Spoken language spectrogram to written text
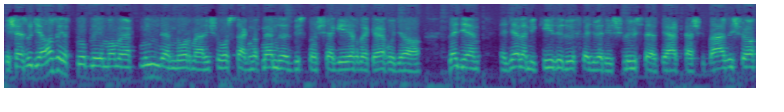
És ez ugye azért probléma, mert minden normális országnak nemzetbiztonsági érdeke, hogy a, legyen egy elemi kézilőfegyver és lőszergyártási bázisa,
